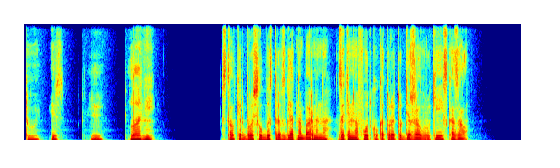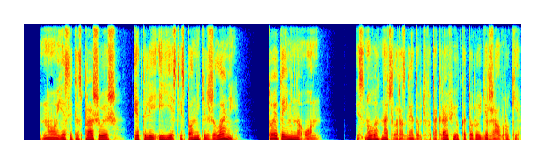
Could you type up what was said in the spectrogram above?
стой из ланей». Сталкер бросил быстрый взгляд на бармена, затем на фотку, которую тот держал в руке, и сказал. «Но если ты спрашиваешь, это ли и есть исполнитель желаний, то это именно он». И снова начал разглядывать фотографию, которую держал в руке.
